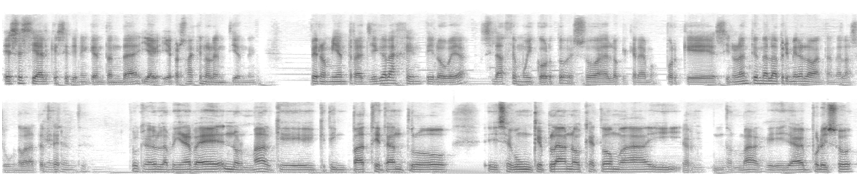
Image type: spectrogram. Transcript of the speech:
ese sí es el que se tiene que entender y hay, personas que no lo entienden. Pero mientras llegue la gente y lo vea, si lo hace muy corto, eso es lo que queremos. Porque si no lo entiende la primera, lo va a entender la segunda o la tercera. Porque la primera vez es normal que, te impacte tanto eh, según qué planos que tomas y normal, que ya por eso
